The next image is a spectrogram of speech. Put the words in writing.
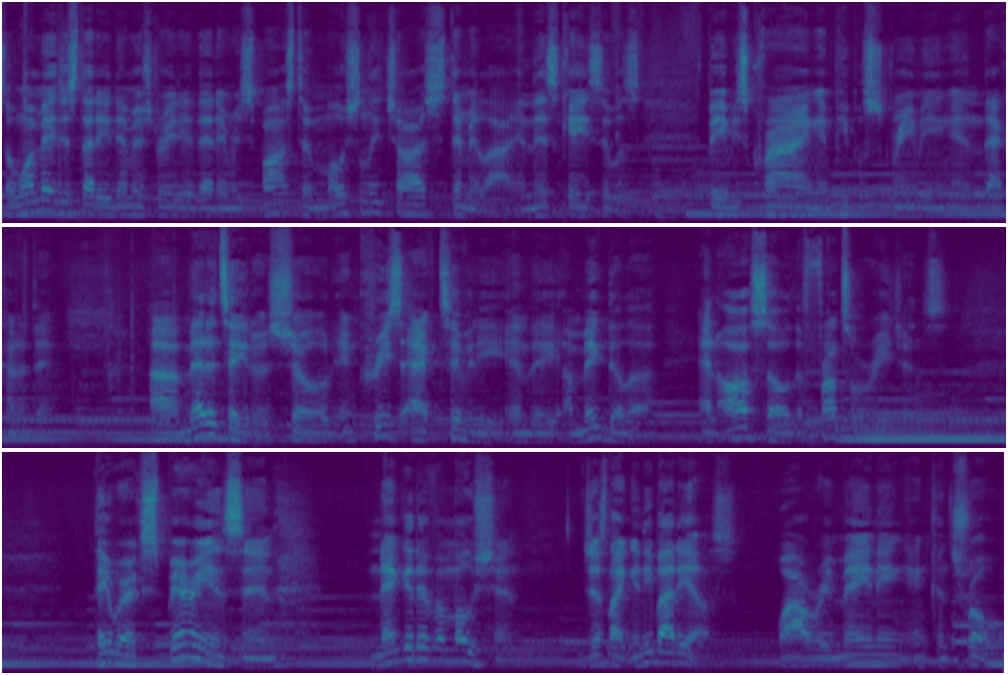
So, one major study demonstrated that in response to emotionally charged stimuli, in this case it was babies crying and people screaming and that kind of thing, uh, meditators showed increased activity in the amygdala and also the frontal regions. They were experiencing negative emotion just like anybody else while remaining in control.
